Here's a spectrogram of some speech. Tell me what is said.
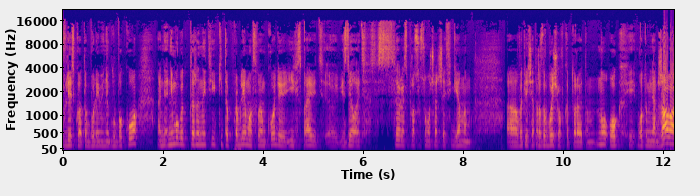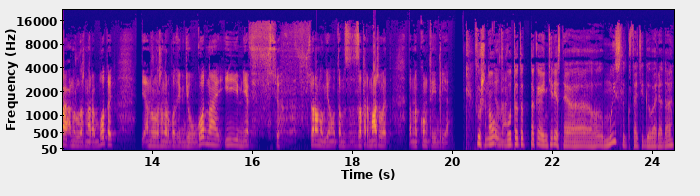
влезть куда-то более-менее глубоко, они, они могут даже найти какие-то проблемы в своем коде и их исправить э, и сделать сервис просто сумасшедший офигенным, э, в отличие от разработчиков, которые там, ну ок, вот у меня Java, она должна работать, она должна работать где угодно, и мне все, все равно, где она там затормаживает там на каком-то ядре. Слушай, ну вот это такая интересная э, мысль, кстати говоря, да.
